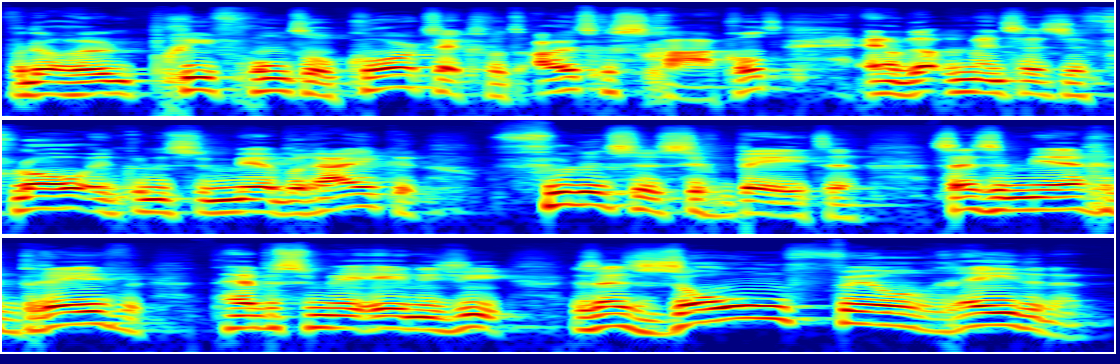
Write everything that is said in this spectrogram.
waardoor hun prefrontal cortex wordt uitgeschakeld. En op dat moment zijn ze in flow en kunnen ze meer bereiken. Voelen ze zich beter. Zijn ze meer gedreven. Hebben ze meer energie. Er zijn zoveel redenen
